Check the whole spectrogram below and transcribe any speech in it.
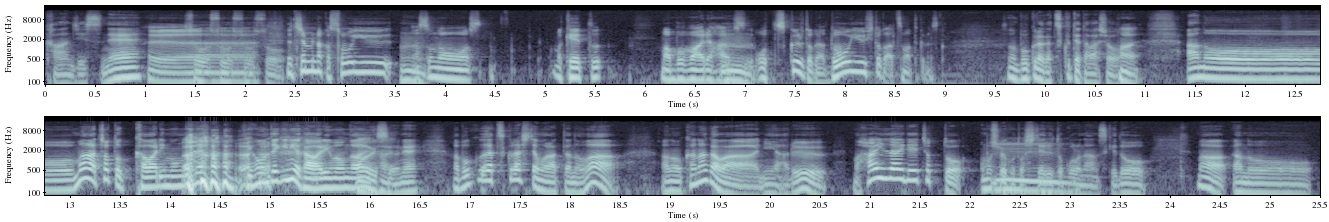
感じですね。そうそうそうそう。でちなみになんかそういう、うん。あその、まあ、ケイト、まあ、ボバイルハウスを作るときはどういう人が集まってくるんですか、その僕らが作ってた場所、はい。あのーまあちょっと変わり者がね 基本的には変わり者が多いですよね。まあ、僕が作らせてもらったのはあの神奈川にある、まあ、廃材でちょっと面白いことをしてるところなんですけどまああのー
